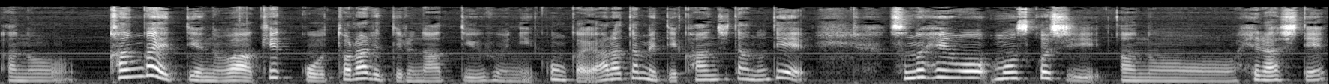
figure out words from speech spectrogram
あ、あの考えっていうのは結構取られてるなっていうふうに今回改めて感じたのでその辺をもう少しあの減らして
